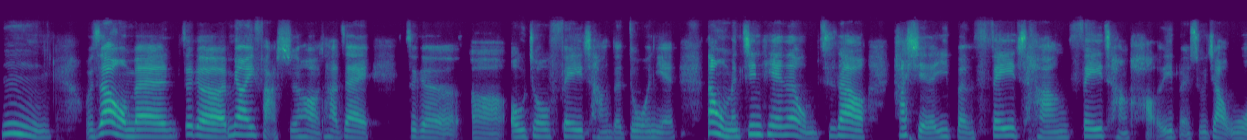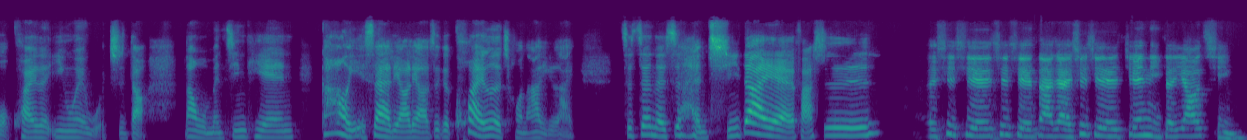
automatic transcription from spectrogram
嗯，我知道我们这个妙一法师哈，他在这个呃欧洲非常的多年。那我们今天呢，我们知道他写了一本非常非常好的一本书，叫《我快乐，因为我知道》。那我们今天刚好也是来聊聊这个快乐从哪里来，这真的是很期待耶，法师。呃，谢谢谢谢大家，谢谢 Jenny 的邀请。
